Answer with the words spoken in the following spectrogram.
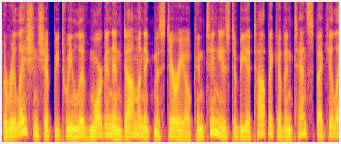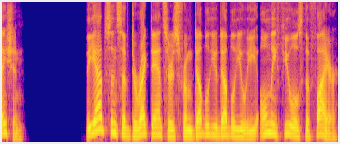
the relationship between Liv Morgan and Dominik Mysterio continues to be a topic of intense speculation. The absence of direct answers from WWE only fuels the fire,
